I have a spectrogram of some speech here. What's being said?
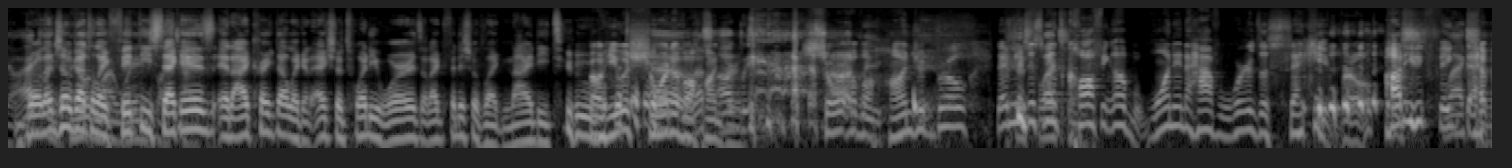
Yeah, Bro, to, that joke got to like 50 seconds, and I cranked out like an extra 20 words, and I finished with like 92. Bro, he was short of a that's hundred. ugly. Short of a hundred, bro. That means this man's coughing up one and a half words a second, bro. How do you Just think that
